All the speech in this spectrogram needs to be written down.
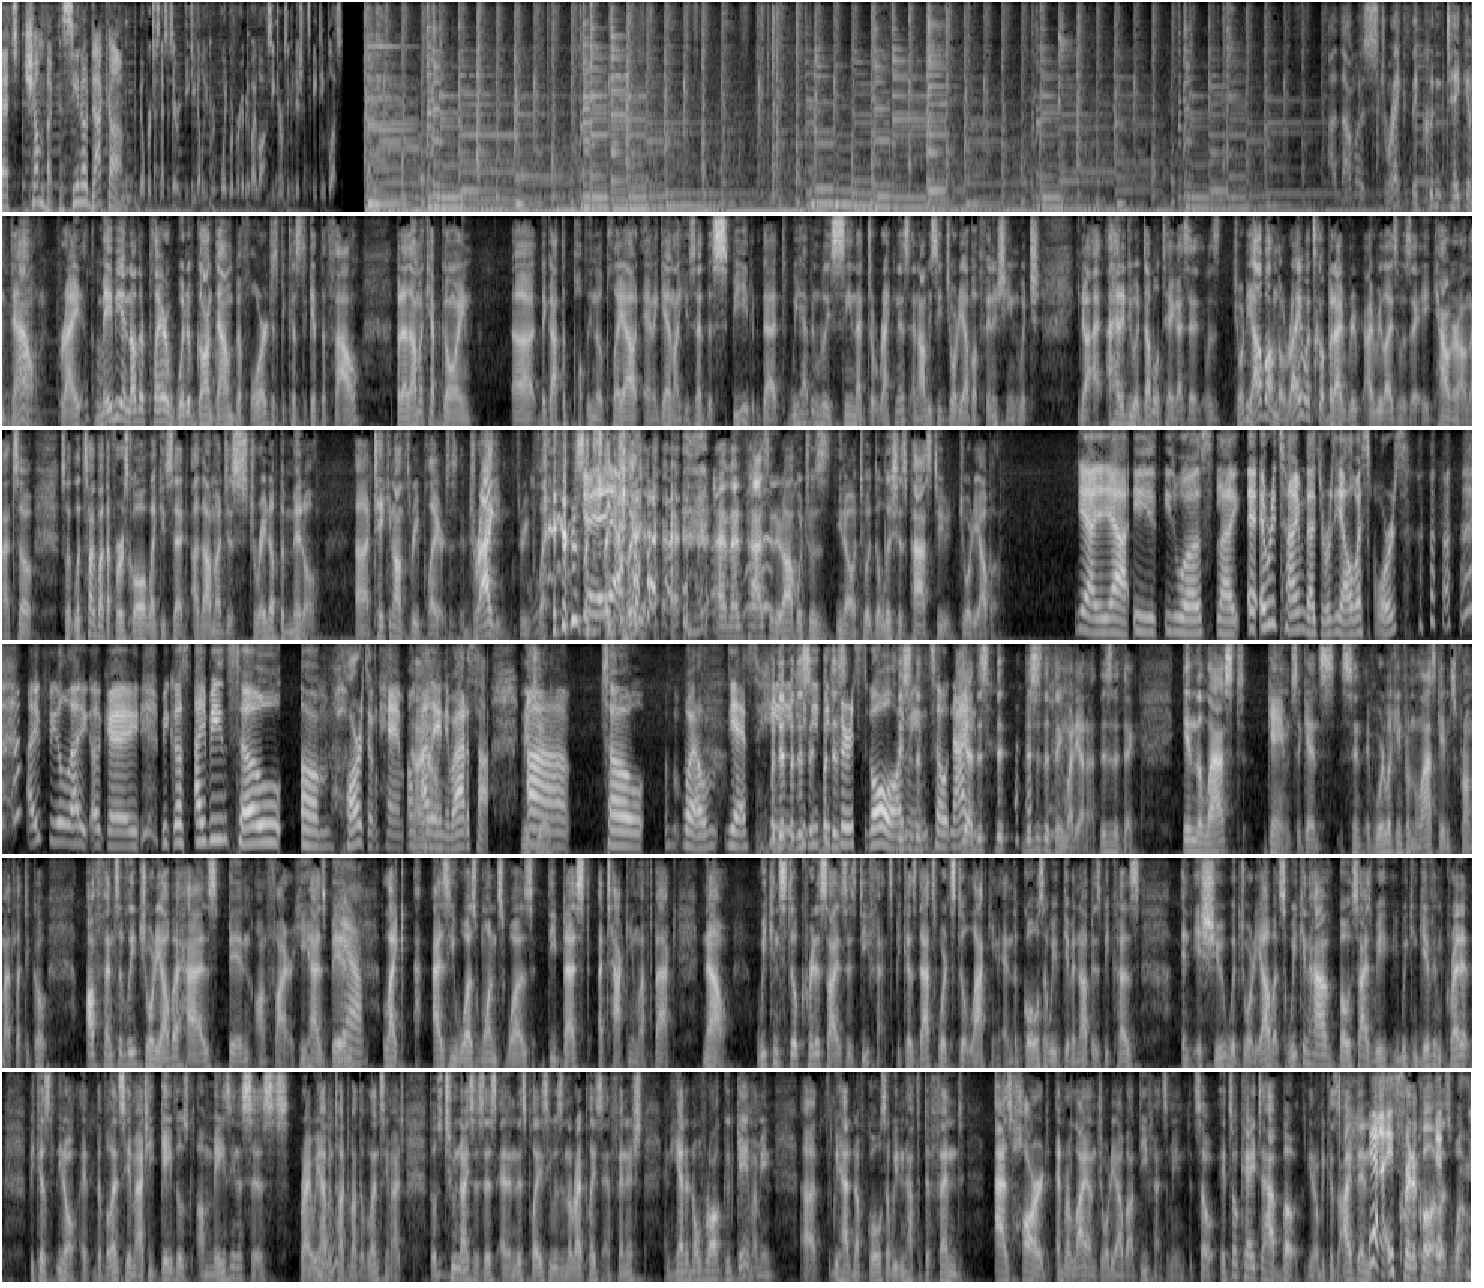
That's chumbacasino.com. No purchase necessary. VGW Group. Void were prohibited by law. See terms and conditions. 18 plus. Adama's strength. They couldn't take him down, right? Uh-huh. Maybe another player would have gone down before just because to get the foul, but Adama kept going. Uh, they got the you know play out, and again, like you said, the speed that we haven't really seen that directness, and obviously Jordi Alba finishing, which you know I, I had to do a double take. I said, "Was Jordi Alba on the right? What's going?" But I re- I realized it was a, a counter on that. So so let's talk about that first goal. Like you said, Adama just straight up the middle. Uh, taking on three players, dragging three players, Yeah, yeah, essentially, and then passing it off, which was, you know, to a delicious pass to Jordi Alba. Yeah, yeah, yeah. It it was like every time that Jordi Alba scores, I feel like okay because I've been so um hard on him on know. Barça. Me too. Uh, so well, yes, he, But, the, but this he is did but the this, first goal. I mean, the, so nice. Yeah, this the, this is the thing, Mariana. This is the thing. In the last games against, if we're looking from the last games from Atletico, offensively, Jordi Alba has been on fire. He has been Yeah. like as he was once was the best attacking left back. Now. We can still criticize his defense because that's where it's still lacking. And the goals that we've given up is because an issue with Jordi Alba. So we can have both sides. We we can give him credit because you know at the Valencia match he gave those amazing assists. Right, we haven't talked about the Valencia match. Those two nice assists, and in this place he was in the right place and finished, and he had an overall good game. I mean, uh, we had enough goals that we didn't have to defend as hard and rely on Jordi Alba on defense. I mean, so it's okay to have both. You know, because I've been Yeah, critical it- as well.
